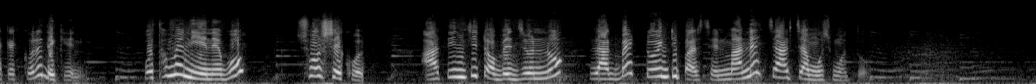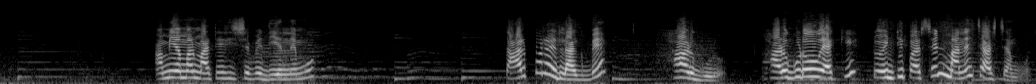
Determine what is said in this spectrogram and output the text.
এক এক করে দেখে নিই। প্রথমে নিয়ে নেব সর্ষে খোল। আট ইঞ্চি টবের জন্য লাগবে টোয়েন্টি পার্সেন্ট মানে চার চামচ মতো। আমি আমার মাটির হিসেবে দিয়ে নেব। তারপরে লাগবে হাড় গুঁড়ো। হাড় গুঁড়োও একই টোয়েন্টি পার্সেন্ট মানে চার চামচ।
